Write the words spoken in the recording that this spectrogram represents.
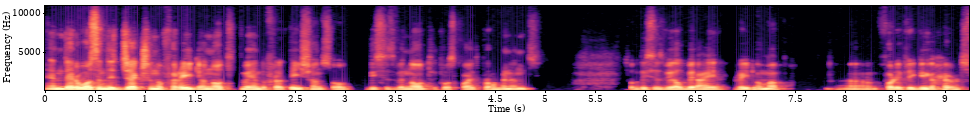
And there was an ejection of a radio node at the end of rotation. So this is the node, it was quite prominent. So this is the LBI radio map, uh, 43 gigahertz.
